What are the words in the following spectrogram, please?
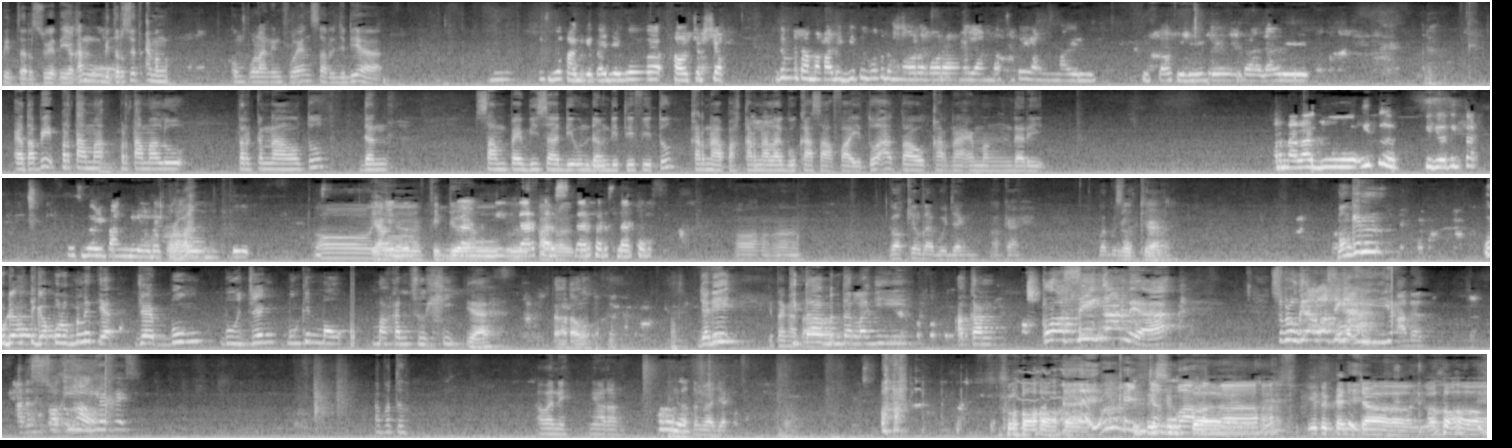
Peter Sweet. Iya kan Peter Sweet emang kumpulan influencer jadi ya terus gue kaget aja gue culture shock. Itu pertama kali gitu gue ketemu orang-orang yang maksudnya yang main TikTok video itu pertama kali. Eh tapi pertama pertama lu terkenal tuh dan sampai bisa diundang di TV itu karena apa? Karena lagu Kasava itu atau karena emang dari karena lagu itu video TikTok terus gue dipanggil deh gitu. Oh Yang iya. video yang di Darkers. Darkers Darkers Oh, heeh. Gokil dah Bujeng. Oke. Bagus. dah. Gokil. Mungkin udah 30 menit ya. Jebung, Bujeng mungkin mau makan sushi ya. Kita nggak tahu. Jadi Kita kita, tahu. bentar lagi akan closingan ya. Sebelum kita closingan, ada ada sesuatu hal. guys. Apa tuh? Apa nih? Ini orang. Kita tunggu aja. Wow, super. banget. Itu kencang. Oh.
